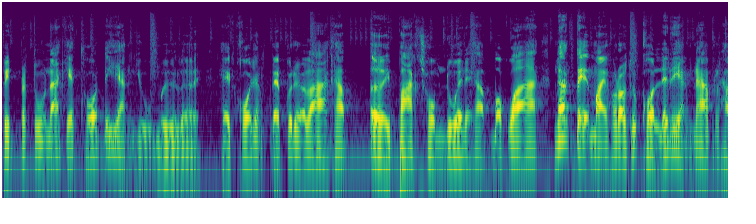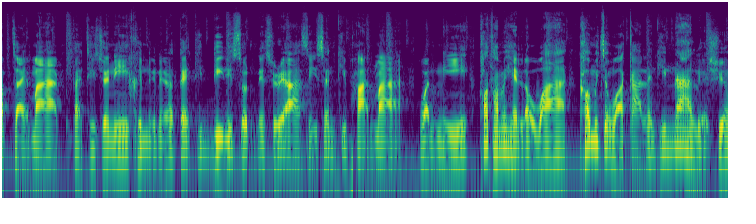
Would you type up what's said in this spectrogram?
ปิดประตูหน้าเขตโทษได้อย่างอยู่มือเลยเฮดโค้ชอย่างเป๊ปกัวเดล่าครับเอ่ยปากชมด้วยนะครับบอกว่านักเตะใหม่ของเราทุกคนเล่นได้อย่างน่าประทับใจมาก แต่ทีเจนี่คือหนึ่งในนักเตะที่ดีที่สุดในซีรีส์อาซีซั่นที่ผ่านมา วันนี้เขาทำให้เห็นแล้วว่าเขามีจังหวะการเล่นที่น่าเหลือเชื่อ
